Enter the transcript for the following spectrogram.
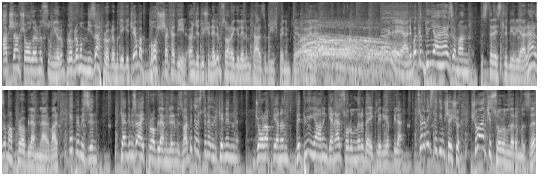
akşam şovlarını sunuyorum. Programın mizah programı diye geçiyor ama boş şaka değil. Önce düşünelim sonra gülelim tarzı bir iş benimki. Öyle. Öyle yani. Bakın dünya her zaman stresli bir yer. Her zaman problemler var. Hepimizin kendimize ait problemlerimiz var. Bir de üstüne ülkenin, coğrafyanın ve dünyanın genel sorunları da ekleniyor filan. Söylemek istediğim şey şu. Şu anki sorunlarımızı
